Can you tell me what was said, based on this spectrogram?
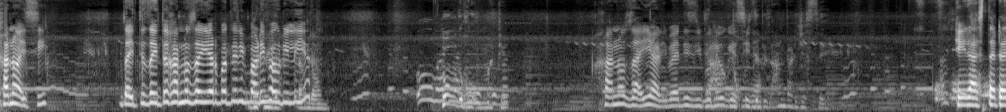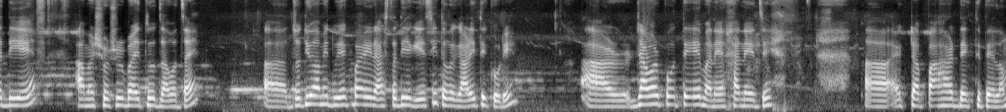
খানো আইছি। যাইতে যাইতে খানো যাই আর পাতে বাড়ি ফাউরিলে ইয়ার খানো, যাই আর ইবাদি জীবনেও গেছি না। এই রাস্তাটা দিয়ে আমার শ্বশুর বাড়িতেও যাওয়া যায়। যদিও আমি দু একবার এই রাস্তা দিয়ে গিয়েছি, তবে গাড়িতে করে। আর যাওয়ার পথে মানে এখানে যে একটা পাহাড় দেখতে পেলাম।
